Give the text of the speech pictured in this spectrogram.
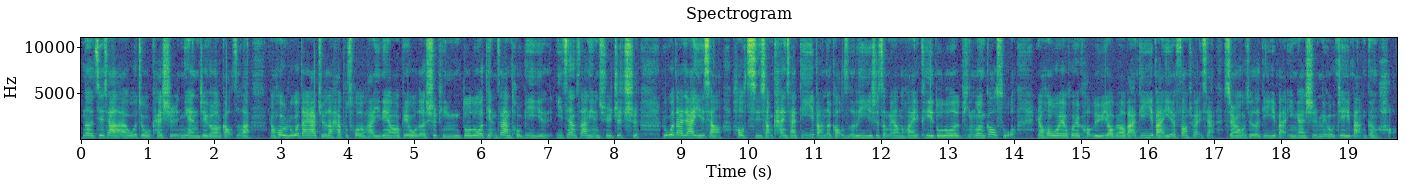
那接下来我就开始念这个稿子了。然后，如果大家觉得还不错的话，一定要给我的视频多多点赞、投币，一键三连去支持。如果大家也想好奇，想看一下第一版的稿子的利益是怎么样的话，也可以多多的评论告诉我。然后我也会考虑要不要把第一版也放出来一下。虽然我觉得第一版应该是没有这一版更好。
